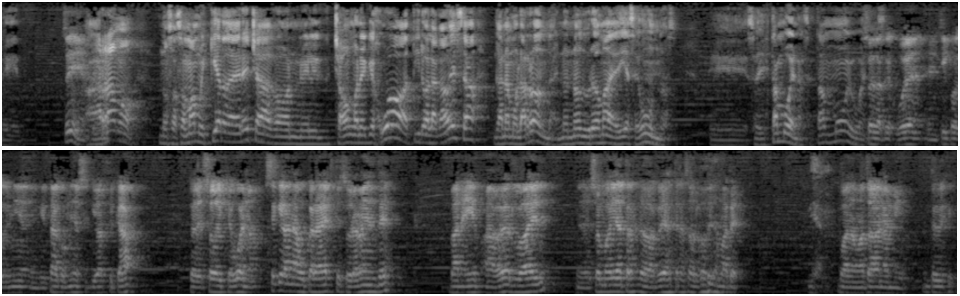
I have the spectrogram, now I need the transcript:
Eh, Sí, Agarramos, nos asomamos izquierda a derecha con el chabón con el que jugaba, tiro a la cabeza, ganamos la ronda. No, no duró más de 10 segundos. Eh, están buenas, están muy buenas. Yo la que jugué, el tipo que, tenía- el que estaba conmigo se quedó AFK. Entonces yo dije, bueno, sé que van a buscar a este seguramente. Van a ir a verlo a él. Entonces yo me voy atrás, lo agarré atrás a los dos y lo maté. Bien. Bueno, mataron a mí. Entonces dije,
